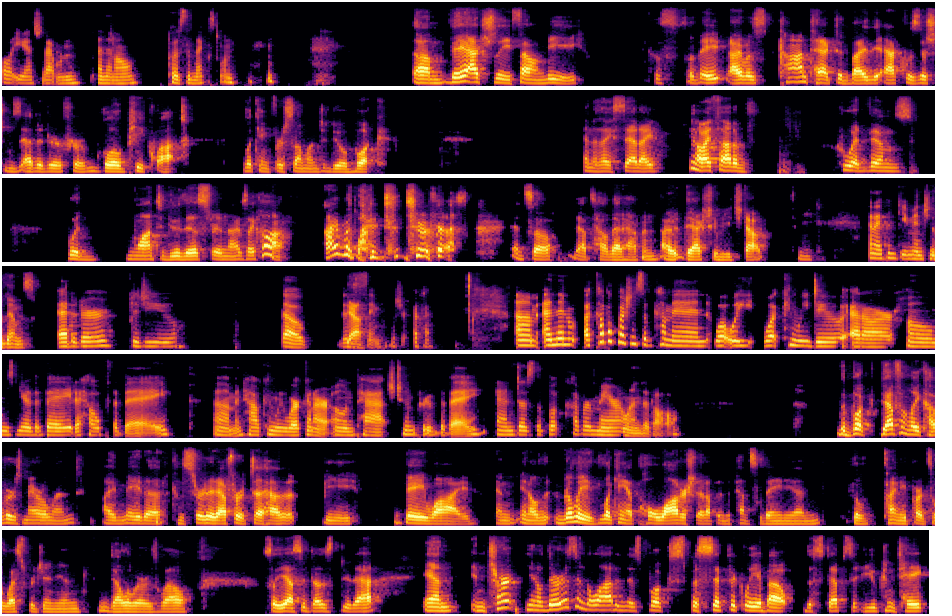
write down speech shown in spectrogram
I'll let you answer that one and then I'll pose the next one. um, they actually found me. So they, I was contacted by the acquisitions editor for Globe Pequot, looking for someone to do a book. And as I said, I, you know, I thought of who at VIMS would want to do this, and I was like, huh, I would like to do this. And so that's how that happened. I, they actually reached out to me. And I think you mentioned VIMS. editor. Did you? Oh, Yeah. the same publisher. Okay. Um, and then a couple questions have come in. What we what can we do at our homes near the bay to help the bay? Um, and how can we work on our own patch to improve the bay? And does the book cover Maryland at all? The book definitely covers Maryland. I made a concerted effort to have it be bay wide and you know really looking at the whole watershed up into Pennsylvania and the tiny parts of West Virginia and Delaware as well. So yes, it does do that. And in turn, you know, there isn't a lot in this book specifically about the steps that you can take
